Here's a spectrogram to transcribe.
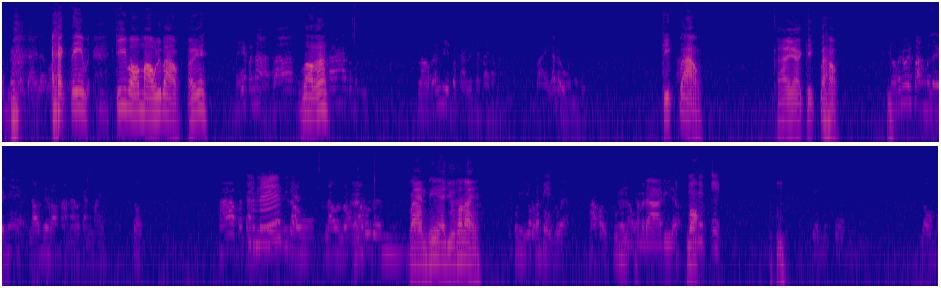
ผมเริ่มเข้าใจแล้วว่าแอคซี่กี้บอกว่าเมาหรือเปล่าเอ้ยไม่ใช่ปัญหาถ้าบอกเหรอ ถ้าสมมุติเราไม่มีประกันเลยจะไปทำไมไปก็โดนนะดิ กิ๊กเปล่า ใครอะกิ๊กเปล่า เราไม่ต้องไปฟังมันเลยเนี่ยเราเดี๋ยวเราหานายประกันใหม่จบถ้าประกันใช่ไหมเราเราเราเราต้องเดินแฟนพี่อายุเท่าไหร่ คนที่โดนแทงด้วยถ้าเขาช่วยเราธรรมดาดีแล้วบอกสิบเอ็ดเสียไม่โกงยอมไหม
